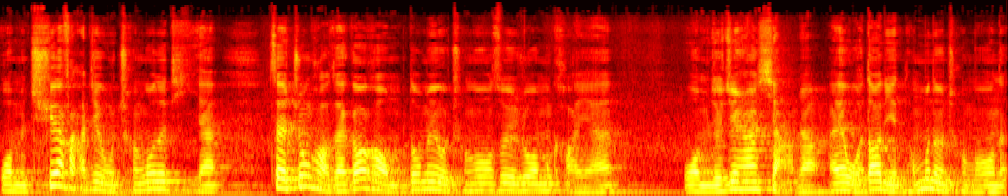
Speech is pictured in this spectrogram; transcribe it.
我们缺乏这种成功的体验。在中考、在高考我们都没有成功，所以说我们考研，我们就经常想着，哎，我到底能不能成功呢？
